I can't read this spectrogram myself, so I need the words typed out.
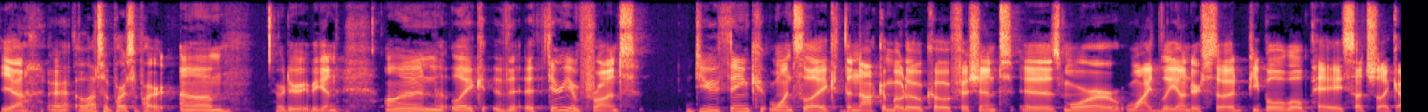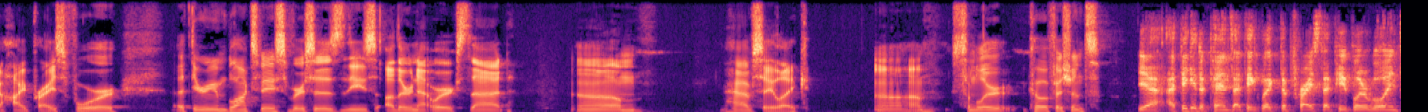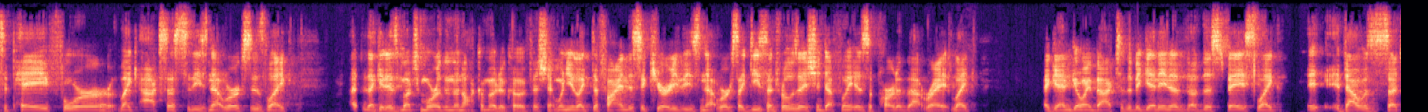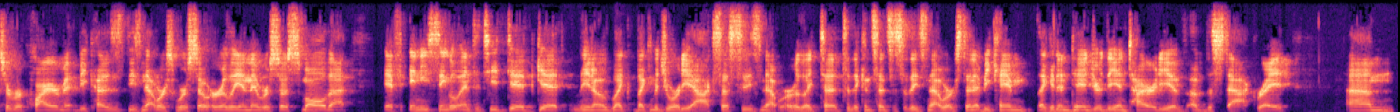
Yeah, uh, a lot to parse apart. Um, where do we begin? On like the Ethereum front, do you think once like the Nakamoto coefficient is more widely understood, people will pay such like a high price for Ethereum block space versus these other networks that um, have say like um, similar coefficients? Yeah, I think it depends. I think like the price that people are willing to pay for like access to these networks is like like it is much more than the Nakamoto coefficient. When you like define the security of these networks, like decentralization definitely is a part of that, right? Like again, going back to the beginning of, of this space, like it, it, that was such a requirement because these networks were so early and they were so small that if any single entity did get you know like like majority access to these networks or like to, to the consensus of these networks then it became like it endangered the entirety of, of the stack right um,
